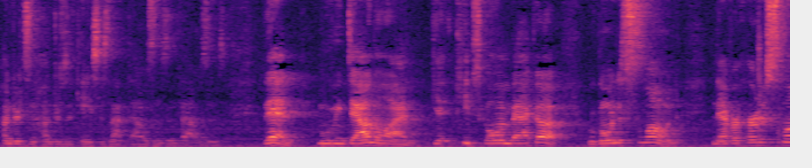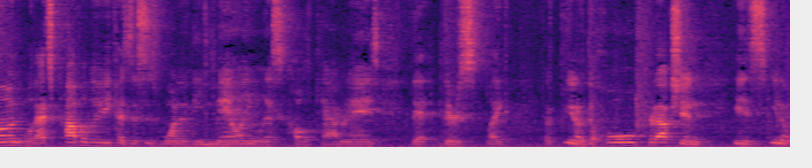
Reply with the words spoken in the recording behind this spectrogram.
hundreds and hundreds of cases, not thousands and thousands. Then moving down the line, get, keeps going back up. We're going to Sloan. Never heard of Sloan? Well, that's probably because this is one of the mailing list called Cabernets that there's like, you know, the whole production is, you know,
